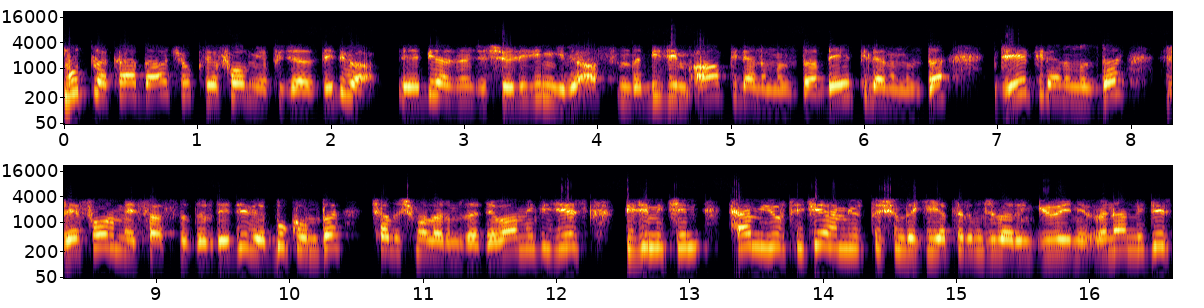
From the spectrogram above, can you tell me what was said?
Mutlaka daha çok reform yapacağız dedi ve e, biraz önce söylediğim gibi aslında bizim A planımızda, B planımızda, C planımızda reform esaslıdır dedi ve bu konuda çalışma çalışmalarımıza devam edeceğiz. Bizim için hem yurt içi hem yurt dışındaki yatırımcıların güveni önemlidir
